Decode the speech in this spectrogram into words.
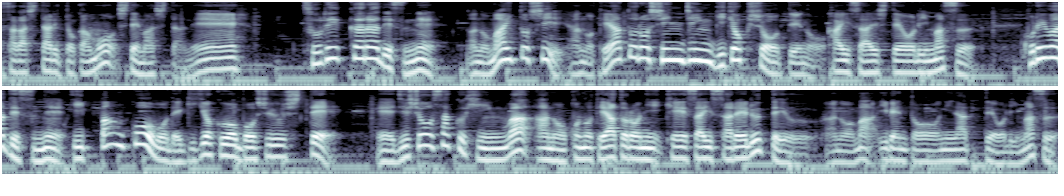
探したりとかもしてましたね。それからですね、あの、毎年、あの、テアトロ新人戯曲賞っていうのを開催しております。これはですね、一般公募で戯曲を募集して、えー、受賞作品は、あの、このテアトロに掲載されるっていう、あの、まあ、イベントになっております。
